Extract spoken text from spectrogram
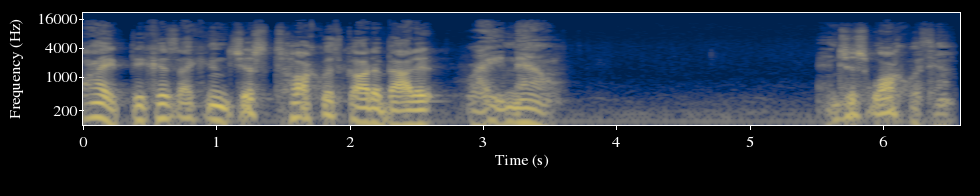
Why? Because I can just talk with God about it right now and just walk with Him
